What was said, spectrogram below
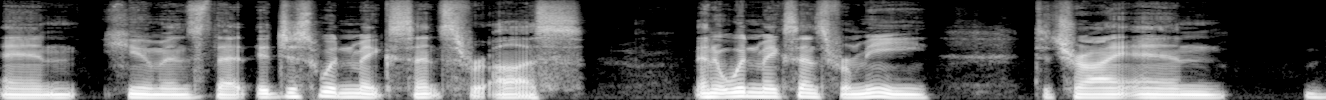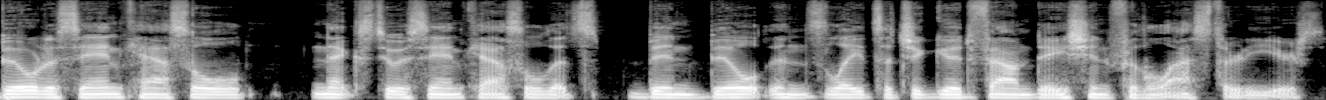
and humans that it just wouldn't make sense for us. And it wouldn't make sense for me to try and build a sandcastle next to a sandcastle that's been built and laid such a good foundation for the last 30 years.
